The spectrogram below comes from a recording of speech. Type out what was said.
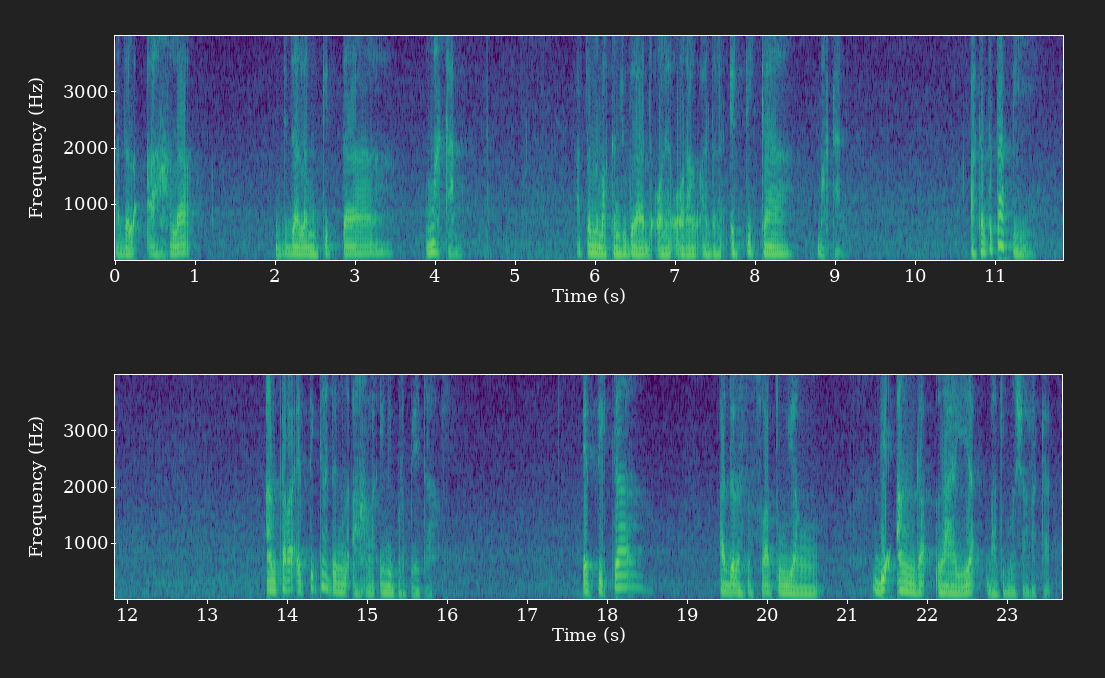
adalah akhlak di dalam kita makan atau namakan juga oleh orang adalah etika makan. Akan tetapi antara etika dengan akhlak ini berbeda. Etika adalah sesuatu yang dianggap layak bagi masyarakat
